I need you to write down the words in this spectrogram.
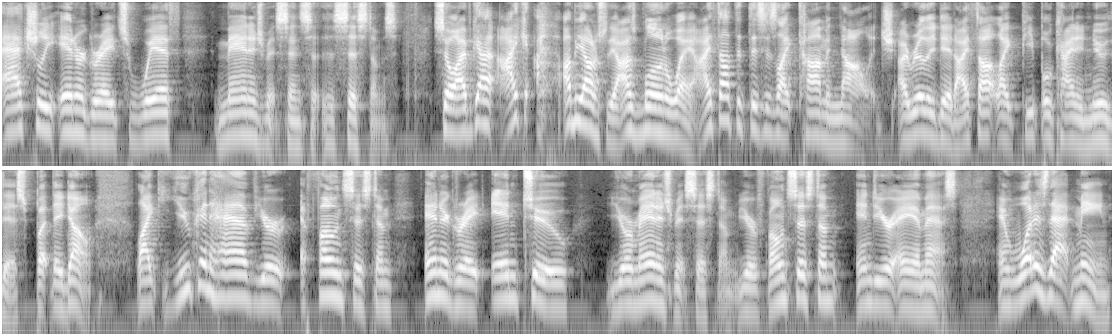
actually integrates with management systems. So I've got I I'll be honest with you, I was blown away. I thought that this is like common knowledge. I really did. I thought like people kind of knew this, but they don't. Like you can have your phone system integrate into your management system, your phone system into your AMS. And what does that mean?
